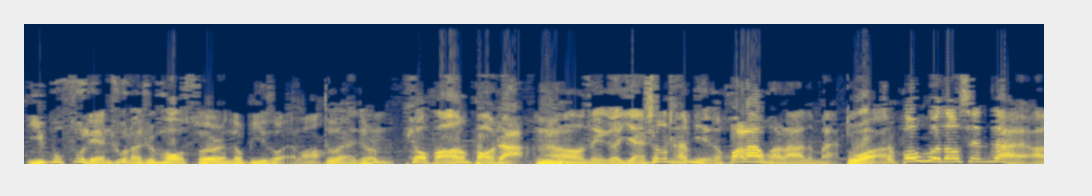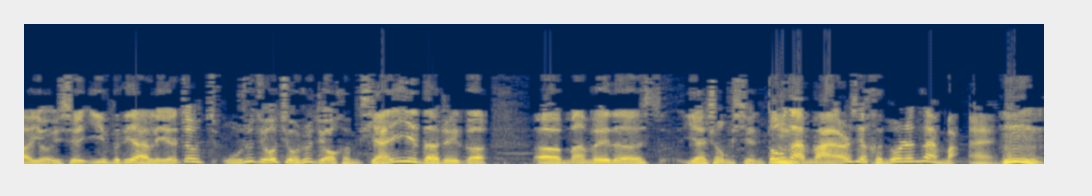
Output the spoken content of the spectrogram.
一部复联出来之后，所有人都闭嘴了。对，就是嗯票房爆炸，嗯然后那个衍生产品哗啦哗啦的卖。对就包括到现在啊，有一些衣服店里就五十九、九十九很便宜的这个呃漫威的衍生品都在卖，而且很多人在买。嗯，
